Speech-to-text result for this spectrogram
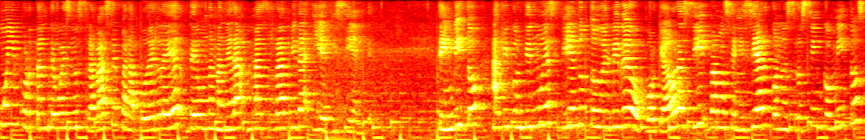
muy importante o es nuestra base para poder leer de una manera más rápida y eficiente. Te invito a que continúes viendo todo el video porque ahora sí vamos a iniciar con nuestros 5 mitos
